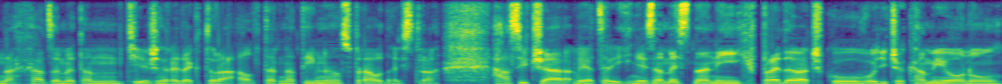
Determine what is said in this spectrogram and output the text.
Nachádzame tam tiež redaktora alternatívneho spravodajstva. Hasiča, viacerých nezamestnaných, predavačku, vodiča kamiónu,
